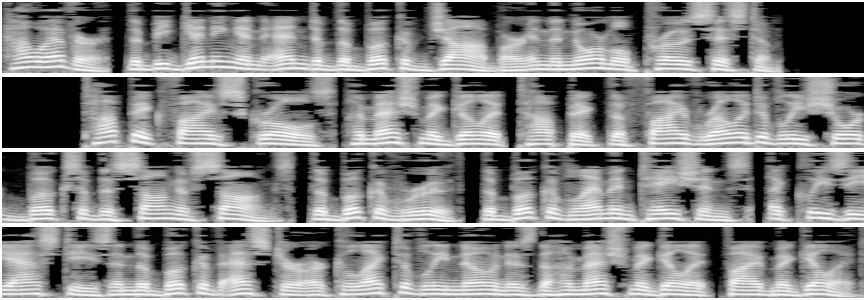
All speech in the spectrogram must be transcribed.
However, the beginning and end of the Book of Job are in the normal prose system. Topic five Scrolls Hamesh Megillat topic The five relatively short books of the Song of Songs, the Book of Ruth, the Book of Lamentations, Ecclesiastes and the Book of Esther are collectively known as the Hamesh Megillat, five Megillat.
